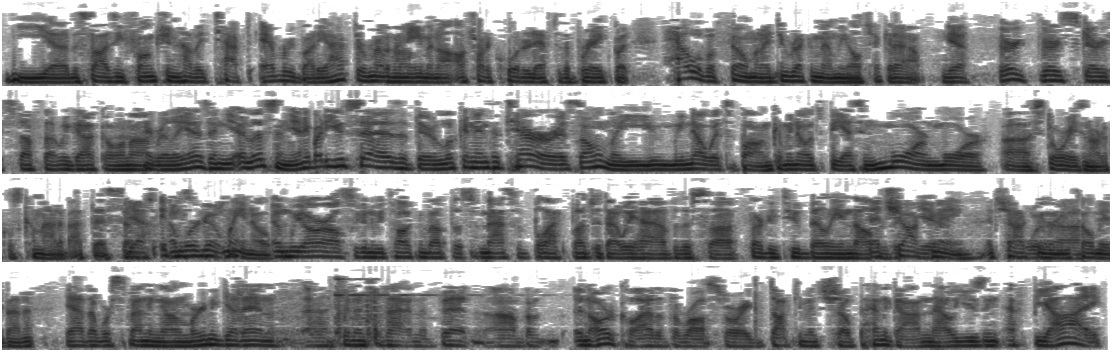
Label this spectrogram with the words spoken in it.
the uh, the Stasi functioned, how they tapped everybody. I have to remember the name, and I'll, I'll try to quote it after the break. But hell of a film, and I do recommend we all check it out. yeah. Very, very scary stuff that we got going on. It really is. And, and listen, anybody who says that they're looking into terrorists only, you, we know it's bunk, and we know it's BS. And more and more uh, stories and articles come out about this. So yeah, it's, it's and we're plain open. and we are also going to be talking about this massive black budget that we have, this uh, thirty-two billion dollars. That shocked me. It shocked me when you uh, told me about it. Yeah, that we're spending on. We're going to get in, uh, get into that in a bit. Uh, but an article out of the Raw story documents show Pentagon now using FBI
